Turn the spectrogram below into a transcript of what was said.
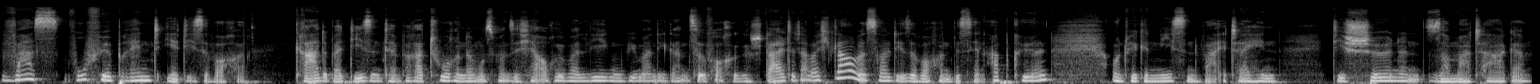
Was, wofür brennt ihr diese Woche? gerade bei diesen Temperaturen, da muss man sich ja auch überlegen, wie man die ganze Woche gestaltet. Aber ich glaube, es soll diese Woche ein bisschen abkühlen und wir genießen weiterhin die schönen Sommertage.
